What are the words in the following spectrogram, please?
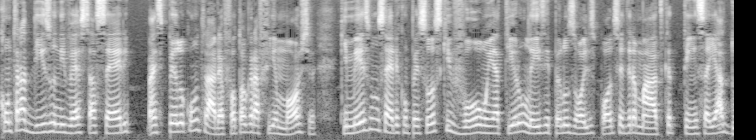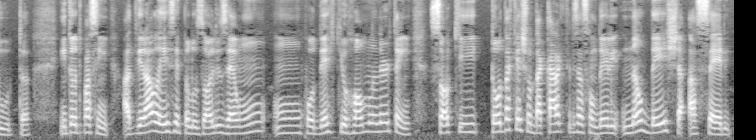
contradiz o universo da série mas pelo contrário, a fotografia mostra que mesmo uma série com pessoas que voam e atiram laser pelos olhos pode ser dramática, tensa e adulta. Então, tipo assim, atirar laser pelos olhos é um, um poder que o Homelander tem. Só que toda a questão da caracterização dele não deixa a série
